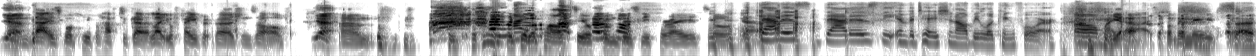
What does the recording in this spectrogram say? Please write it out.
Yeah, Um, that is what people have to go, like your favourite versions of. yeah. Um, I from Killer Party or so from much. Disney parades. Or, yeah, that is that is the invitation i'll be looking for oh my yeah gosh that's what they need. So,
